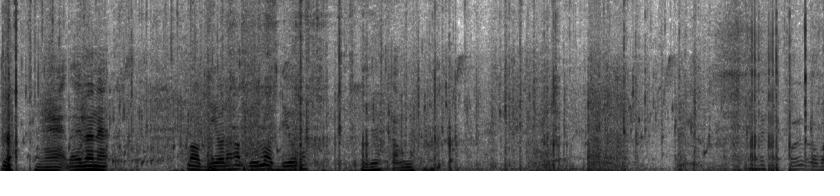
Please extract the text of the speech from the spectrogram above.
แดงลายแดงอะไรยืนต้นในน้ำเดี๋ยวไปอาบน้ำเลยกันแง่ได้แล้วเนี่ยรอบเดียวนะครับ ดูรอบเดียวนะเดี๋ยวกลับมานะไม่คิดฟื้นเอาไป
